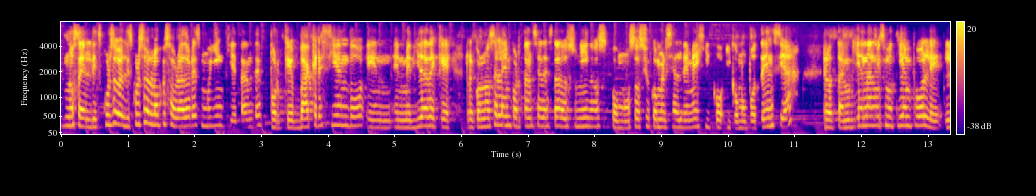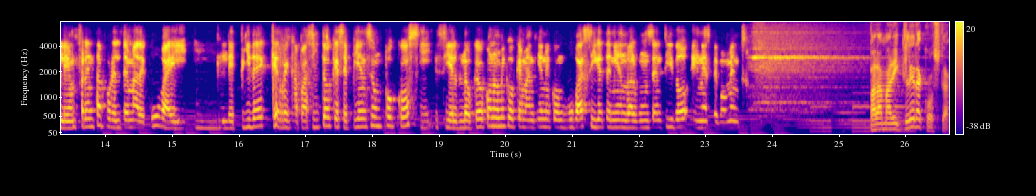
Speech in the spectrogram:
no sé, el discurso, el discurso de López Obrador es muy inquietante porque va creciendo en, en, medida de que reconoce la importancia de Estados Unidos como socio comercial de México y como potencia, pero también al mismo tiempo le, le enfrenta por el tema de Cuba y, le pide que recapacite que se piense un poco si, si el bloqueo económico que mantiene con Cuba sigue teniendo algún sentido en este momento. Para Mariclera Costa,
